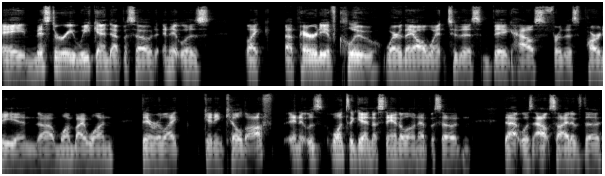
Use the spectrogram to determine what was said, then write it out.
a mystery weekend episode, and it was like a parody of Clue, where they all went to this big house for this party, and uh, one by one they were like getting killed off, and it was once again a standalone episode, and that was outside of the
